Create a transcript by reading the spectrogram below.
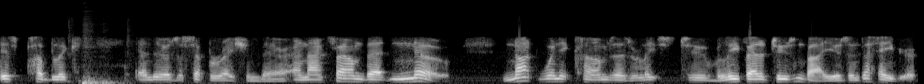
is public, and there's a separation there. And I found that no, not when it comes as it relates to belief, attitudes, and values and behavior.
